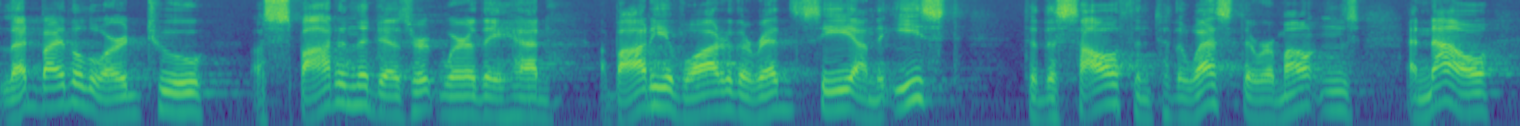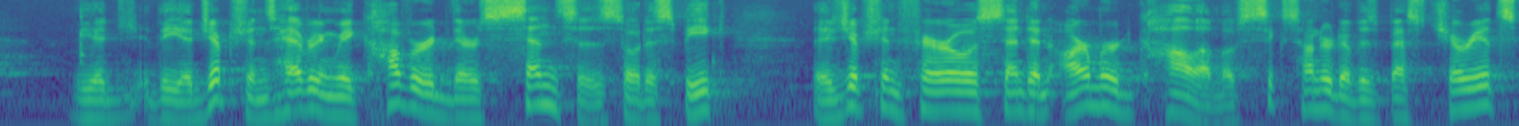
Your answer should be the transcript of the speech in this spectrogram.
led by the Lord to a spot in the desert where they had a body of water, the Red Sea on the east, to the south and to the west there were mountains, and now the, the Egyptians, having recovered their senses, so to speak, the Egyptian pharaoh sent an armored column of 600 of his best chariots,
